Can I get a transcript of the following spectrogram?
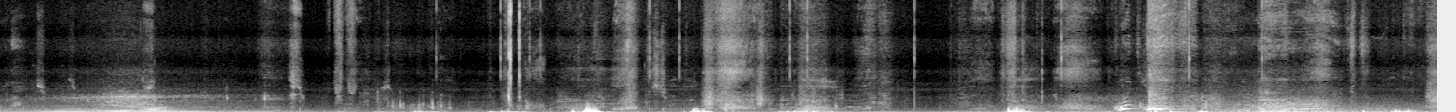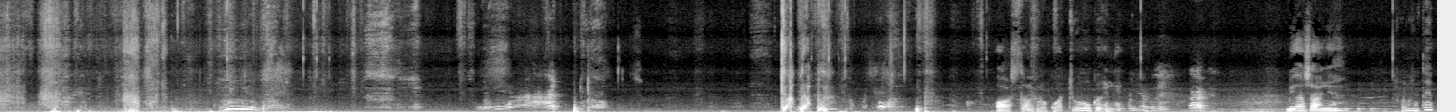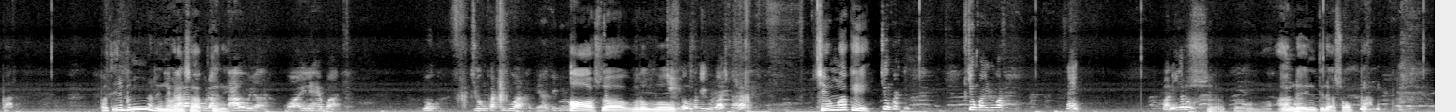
Astagfirullah kuat juga ini. Biasanya kalau tepar. Berarti ini benar ini Sekarang orang sakti udah tahu ya, wah ini hebat. Lu cium kaki gua, hati-hati guru. Astagfirullah. Cium kaki gua sekarang. Cium kaki. Cium kaki. Cium kaki gua. Nih. Gak lu? Anda ini tidak sopan.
